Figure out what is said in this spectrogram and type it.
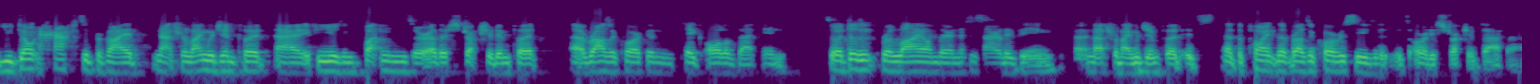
you don't have to provide natural language input uh, if you're using buttons or other structured input. Uh, Core can take all of that in. So it doesn't rely on there necessarily being a natural language input. It's at the point that Core receives it, it's already structured data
